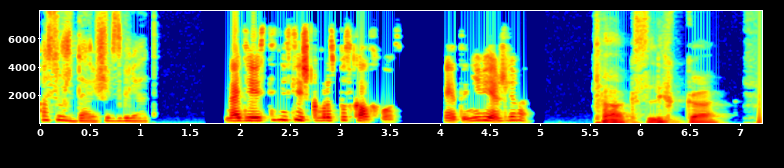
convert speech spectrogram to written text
осуждающий взгляд. Надеюсь, ты не слишком распускал хвост. Это невежливо. Так, слегка.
